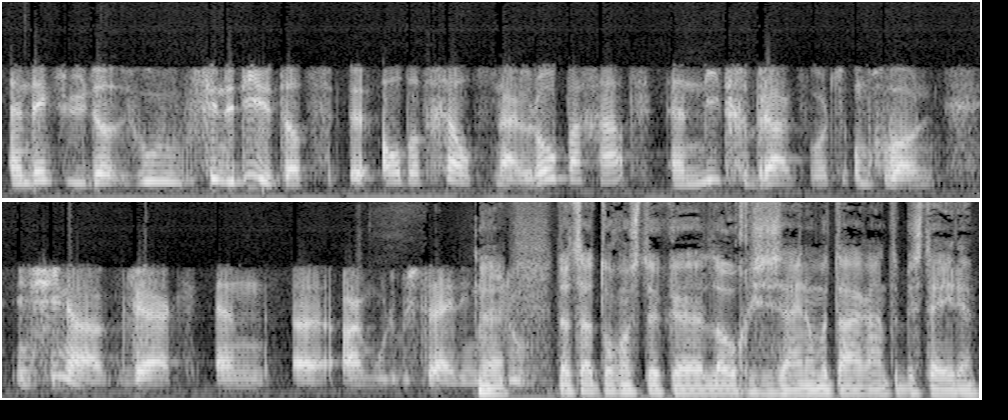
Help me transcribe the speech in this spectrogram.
En denkt u, dat, hoe vinden die het dat eh, al dat geld naar Europa gaat en niet gebruikt wordt om gewoon in China werk en eh, armoedebestrijding te doen? dat zou toch een stuk logischer zijn om het daaraan te besteden.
